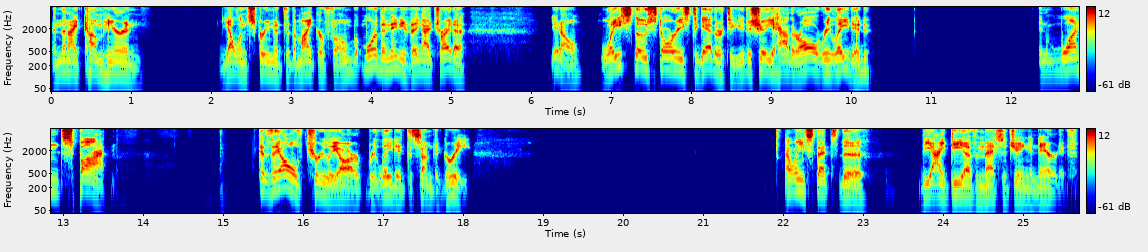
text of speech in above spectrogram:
And then I come here and yell and scream into the microphone. But more than anything, I try to, you know, lace those stories together to you to show you how they're all related in one spot. Because they all truly are related to some degree. At least that's the the idea of messaging and narrative.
